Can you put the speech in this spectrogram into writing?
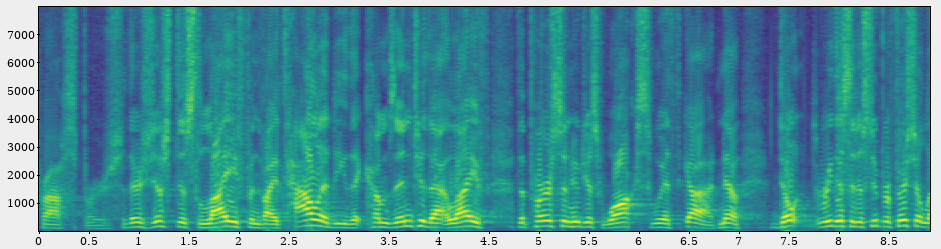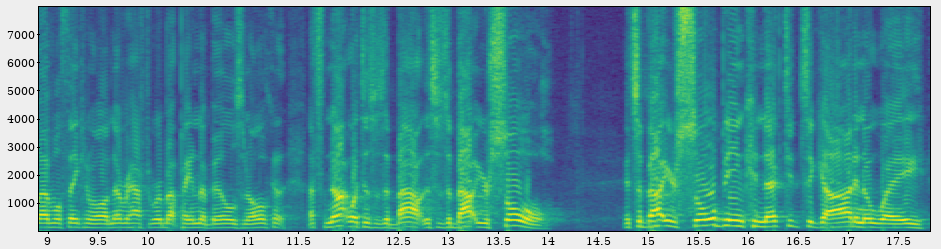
prospers. There's just this life and vitality that comes into that life, the person who just walks with God. Now, don't read this at a superficial level thinking, well, I'll never have to worry about paying my bills and all that. That's not what this is about. This is about your soul. It's about your soul being connected to God in a way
